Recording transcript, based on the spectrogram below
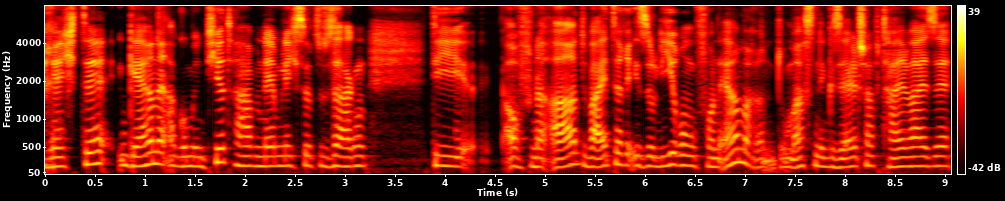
Rechte gerne argumentiert haben, nämlich sozusagen die auf eine Art weitere Isolierung von Ärmeren. Du machst eine Gesellschaft teilweise,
